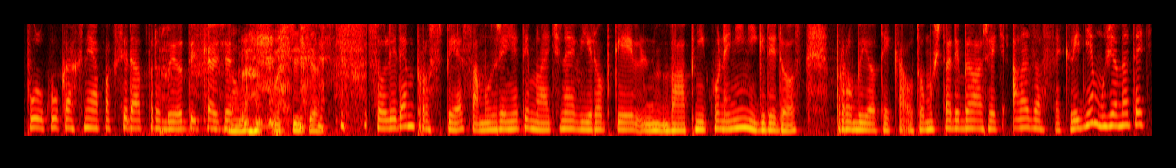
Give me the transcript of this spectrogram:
půlku kachny a pak si dát probiotika, že? No, určitě. Co lidem prospěje, samozřejmě ty mléčné výrobky vápníku není nikdy dost. Probiotika, o tom už tady byla řeč, ale zase klidně můžeme teď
